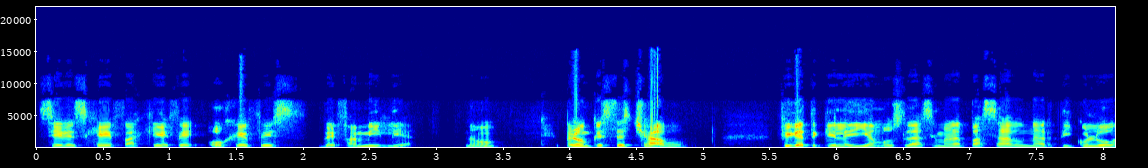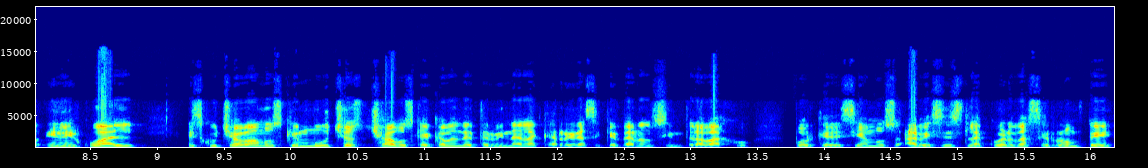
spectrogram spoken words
si eres jefa, jefe o jefes de familia, ¿no? Pero aunque estés chavo, fíjate que leíamos la semana pasada un artículo en el cual escuchábamos que muchos chavos que acaban de terminar la carrera se quedaron sin trabajo porque decíamos a veces la cuerda se rompe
